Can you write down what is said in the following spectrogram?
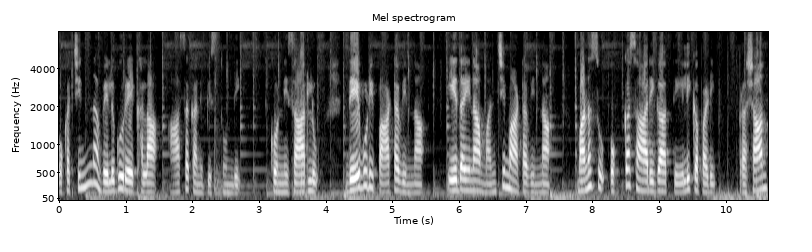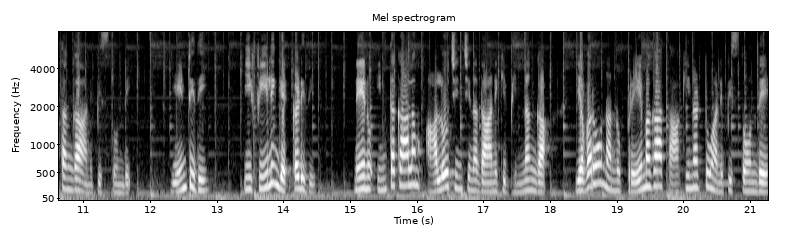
ఒక చిన్న వెలుగు రేఖలా ఆశ కనిపిస్తుంది. కొన్నిసార్లు దేవుడి పాట విన్నా ఏదైనా మంచి మాట విన్నా మనసు ఒక్కసారిగా తేలికపడి ప్రశాంతంగా అనిపిస్తుంది. ఏంటిది? ఈ ఫీలింగ్ ఎక్కడిది? నేను ఇంతకాలం ఆలోచించిన దానికి భిన్నంగా ఎవరో నన్ను ప్రేమగా తాకినట్టు అనిపిస్తోందే.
